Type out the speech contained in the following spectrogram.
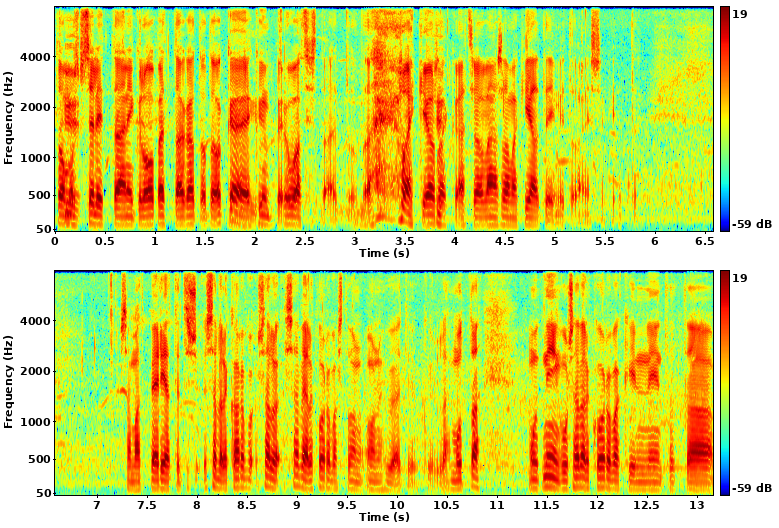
Tuommoista selittää, niin kyllä opettaa katsoa, että okei, okay, kymppi Ruotsista, että tota, vaikka osakkaan, että se on vähän sama kielten imitoinnissakin. Että samat periaatteet. Sävelkorva, sävelkorvasta on, on hyötyä kyllä, mutta, mutta niin kuin sävelkorvakin, niin tota,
